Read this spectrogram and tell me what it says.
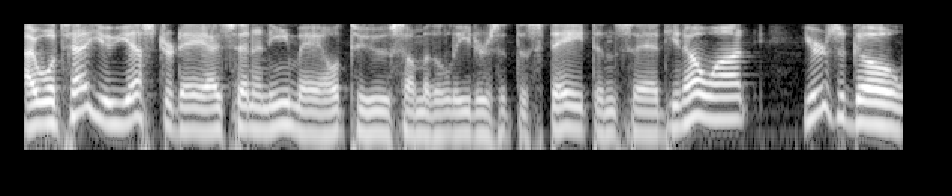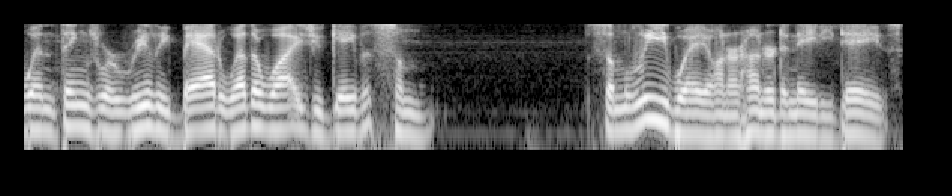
I will tell you, yesterday I sent an email to some of the leaders at the state and said, you know what? Years ago, when things were really bad weather-wise, you gave us some some leeway on our 180 days.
